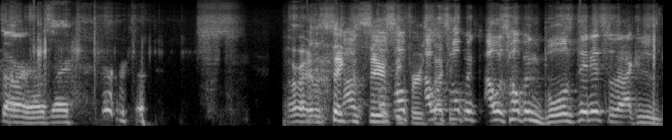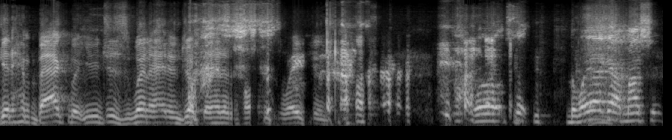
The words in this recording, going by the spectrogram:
Sorry, Jose. all right, let's take I this was, I was seriously hop- for was hoping I was hoping Bulls did it so that I could just get him back, but you just went ahead and jumped ahead of the whole situation. Well, so the way I got my shit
